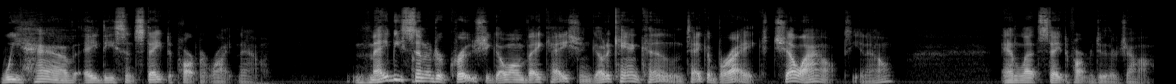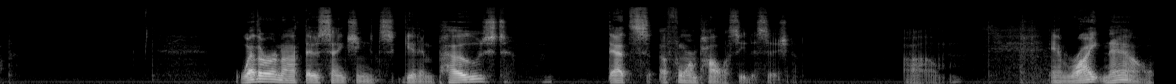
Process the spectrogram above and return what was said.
We have a decent State Department right now. Maybe Senator Cruz should go on vacation, go to Cancun, take a break, chill out, you know, and let State Department do their job. Whether or not those sanctions get imposed, that's a foreign policy decision. Um, and right now,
